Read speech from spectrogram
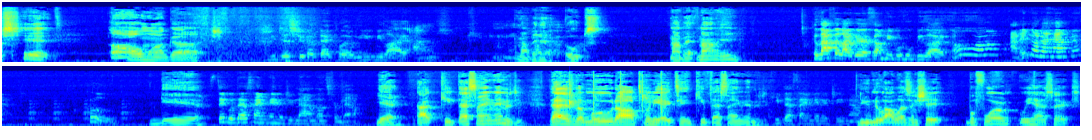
oh shit. Oh my gosh. you just shoot up that club and you be like, I don't. My bad. Oops. My bad. Nah. Yeah. Because I feel like there are some people who be like, oh, I didn't know that happened. Cool. Yeah. Stick with that same energy nine months from now. Yeah, I keep that same energy. That is the mood all 2018. Keep that same energy. Keep that same energy now. You knew I wasn't shit before we had sex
